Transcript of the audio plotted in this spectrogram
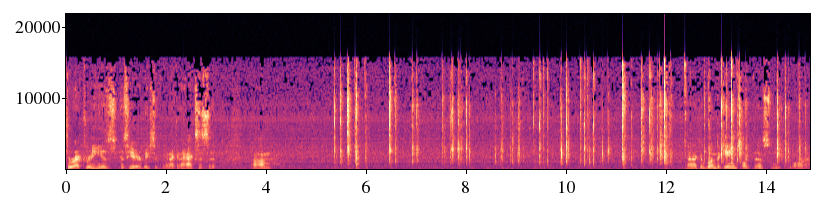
directory is is here basically, and I can access it. Um, I could run the games like this. Nuclear.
